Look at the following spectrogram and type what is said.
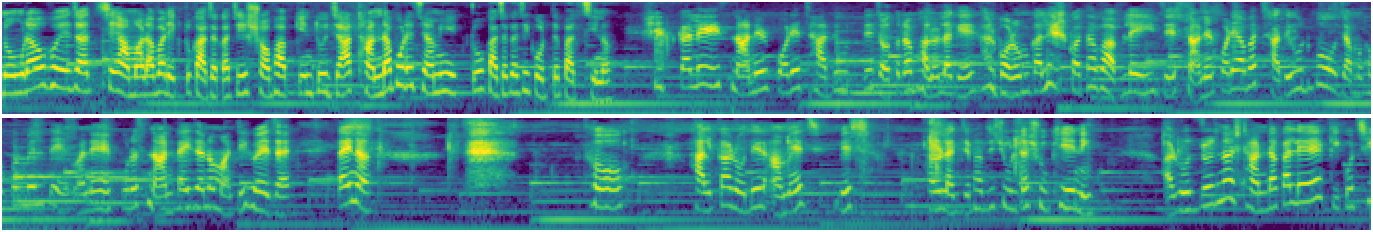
নোংরাও হয়ে যাচ্ছে, আমার আবার একটু কাছাকাছির স্বভাব, কিন্তু যা ঠান্ডা পড়েছে, আমি একটুও কাছাকাছি করতে পারছি না। শীতকালে এই স্নানের পরে ছাদে উঠতে যতটা ভালো লাগে, আর গরমকালের কথা ভাবলেই যে স্নানের পরে আবার ছাদে উঠবো জামা কাপড় মেলতে মানে পুরো স্নানটাই যেন মাটি হয়ে যায়, তাই না? তো হালকা রোদের আমেজ, বেশ ভালো লাগছে। ভাবছি চুলটা শুকিয়ে নিই। আর রোজ রোজ না ঠান্ডাকালে কি করছি,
